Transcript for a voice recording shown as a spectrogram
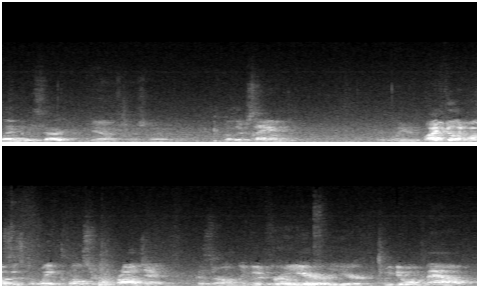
When do we start? Yeah, that's right. They're saying, my feeling was is to wait closer to the project, because they're only good for a year. For a year. We do them now.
